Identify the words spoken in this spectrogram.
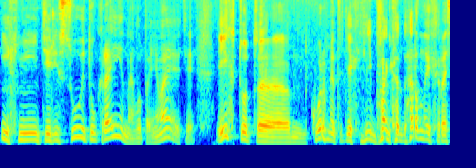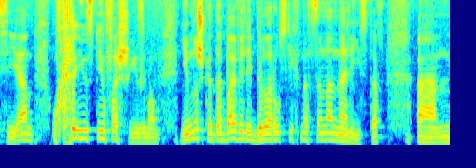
Их не интересует Украина, вы понимаете? Их тут э, кормят этих неблагодарных россиян украинским фашизмом. Немножко добавили белорусских националистов. Э,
